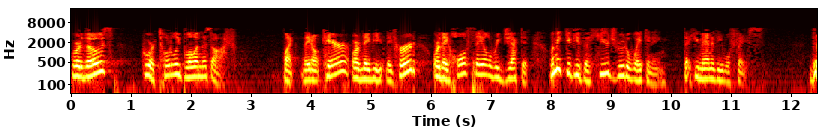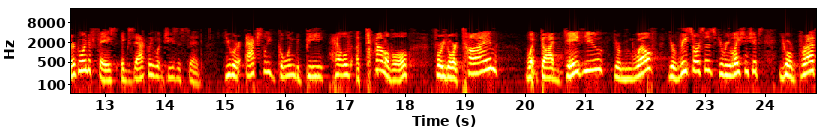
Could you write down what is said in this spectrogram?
or those who are totally blowing this off. Like they don't care, or maybe they've heard, or they wholesale reject it. Let me give you the huge rude awakening that humanity will face. They're going to face exactly what Jesus said. You are actually going to be held accountable for your time, what God gave you, your wealth, your resources, your relationships, your breath,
